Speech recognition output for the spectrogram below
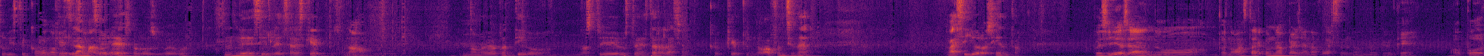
tuviste como no que la madurez o los huevos de decirle, ¿sabes qué? Pues no, no me veo contigo, no estoy a gusto en esta relación, creo que pues no va a funcionar. Así yo lo siento. Pues sí, o sea, no, pues no va a estar con una persona a ¿no? No creo que, o por,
